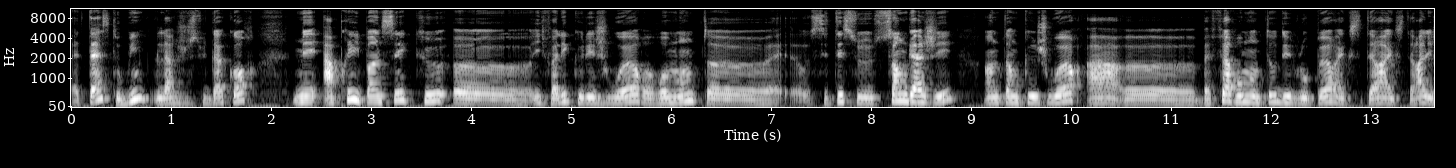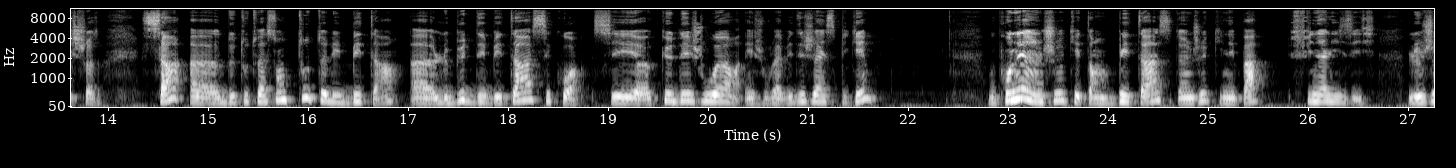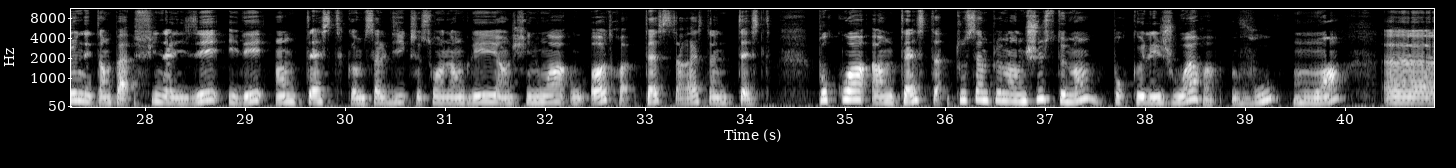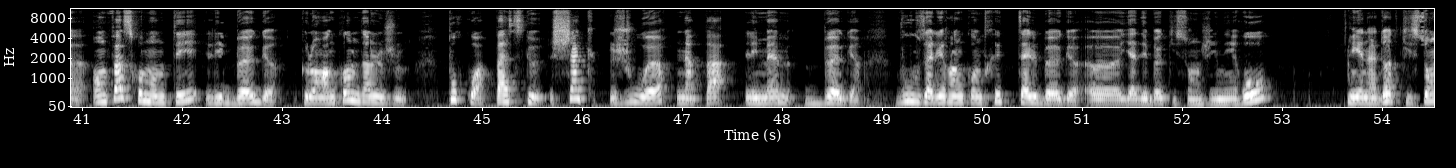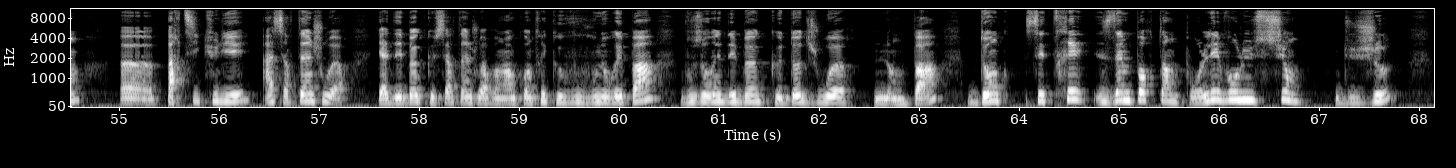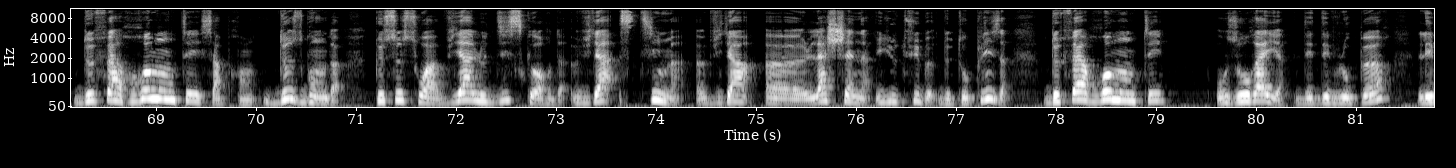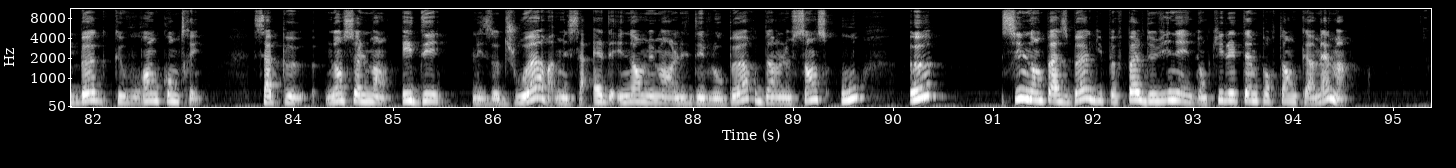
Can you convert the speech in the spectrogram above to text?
ben, test, oui, là je suis d'accord. Mais après, ils pensaient qu'il euh, il fallait que les joueurs remontent, euh, c'était s'engager en tant que joueur à euh, ben, faire remonter aux développeurs, etc., etc., les choses. Ça, de toute façon, toutes les bêtas, le but des bêtas, c'est quoi? C'est que des joueurs, et je vous l'avais déjà expliqué, vous prenez un jeu qui est en bêta, c'est un jeu qui n'est pas finalisé. Le jeu n'étant pas finalisé, il est en test, comme ça le dit, que ce soit en anglais, en chinois ou autre. Test, ça reste un test. Pourquoi un test? Tout simplement, justement, pour que les joueurs, vous, moi, euh, on fasse remonter les bugs que l'on rencontre dans le jeu. Pourquoi? Parce que chaque joueur n'a pas les mêmes bugs. Vous, vous allez rencontrer tel bug. Euh, il y a des bugs qui sont généraux, il y en a d'autres qui sont euh, particulier à certains joueurs. Il y a des bugs que certains joueurs vont rencontrer que vous, vous n'aurez pas. Vous aurez des bugs que d'autres joueurs n'ont pas. Donc, c'est très important pour l'évolution du jeu de faire remonter, ça prend deux secondes, que ce soit via le Discord, via Steam, via euh, la chaîne YouTube de Toplease, de faire remonter aux oreilles des développeurs les bugs que vous rencontrez ça peut non seulement aider les autres joueurs, mais ça aide énormément les développeurs dans le sens où eux, s'ils n'ont pas ce bug, ils ne peuvent pas le deviner. Donc, il est important quand même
